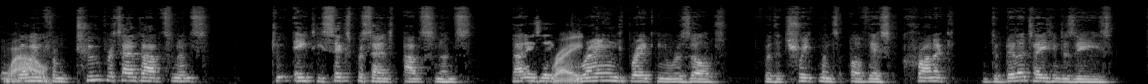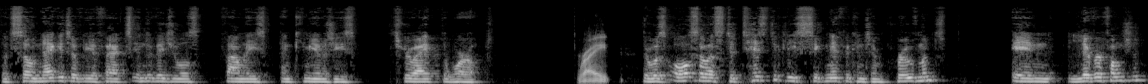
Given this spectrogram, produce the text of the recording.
Wow. Going from 2% abstinence to 86% abstinence that is a right. groundbreaking result for the treatment of this chronic, debilitating disease that so negatively affects individuals, families, and communities throughout the world. Right. There was also a statistically significant improvement in liver function,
